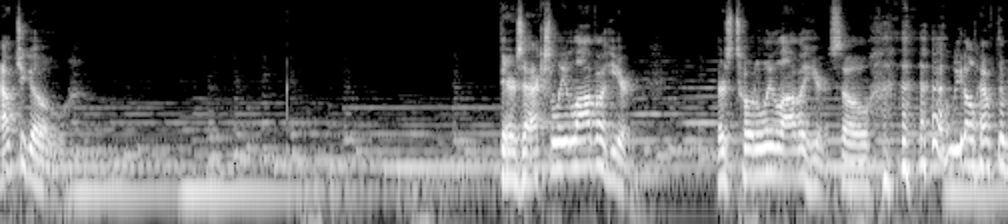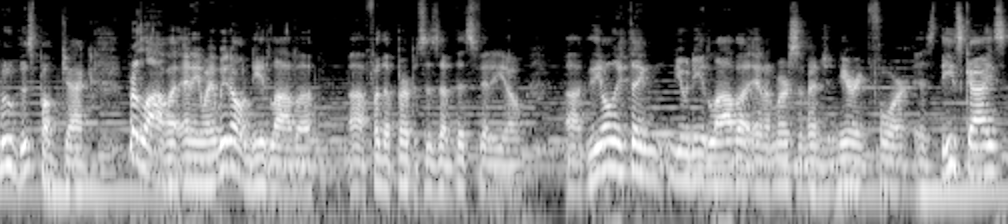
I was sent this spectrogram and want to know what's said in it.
Out you go. There's actually lava here. There's totally lava here, so we don't have to move this pump jack for lava anyway. We don't need lava uh, for the purposes of this video. Uh, the only thing you need lava and immersive engineering for is these guys,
